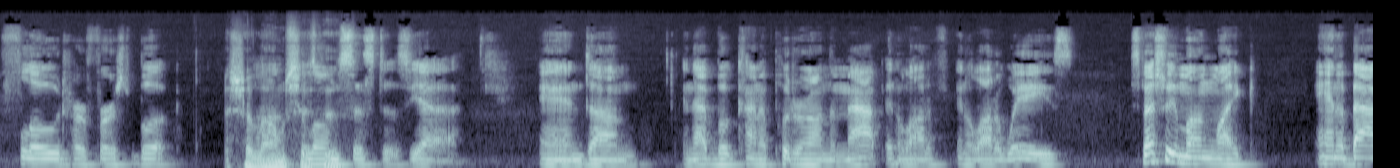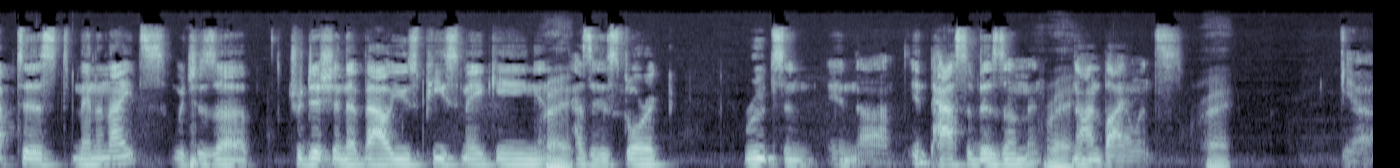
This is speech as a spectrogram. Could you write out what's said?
flowed her first book, Shalom um, sisters. Shalom Sisters, yeah, and um, and that book kind of put her on the map in a lot of in a lot of ways, especially among like Anabaptist Mennonites, which is a tradition that values peacemaking and Right. has a historic roots in in uh, in pacifism and Right. nonviolence. Right. Yeah.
